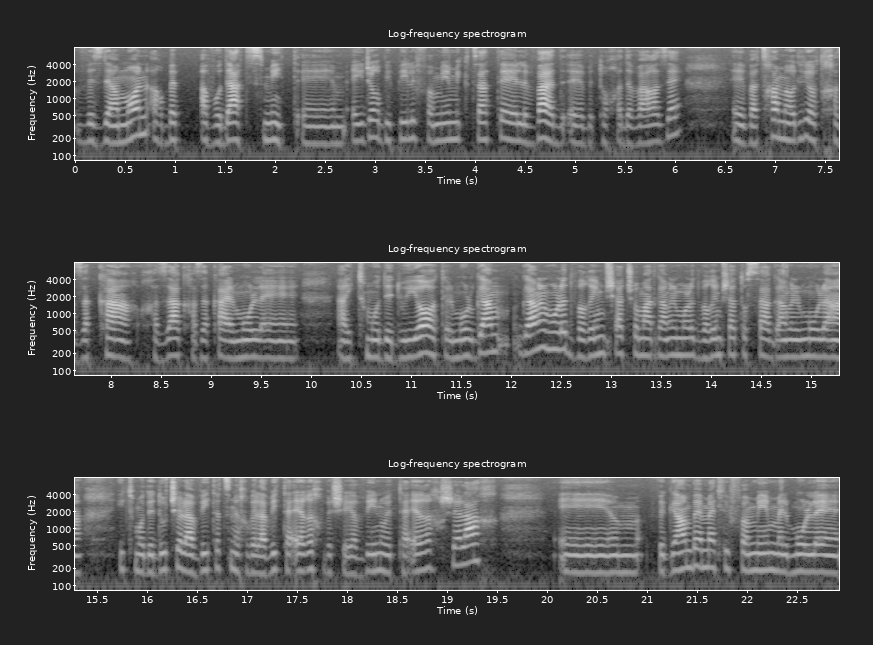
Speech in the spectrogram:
וזה המון הרבה עבודה עצמית. HRBP לפעמים היא קצת לבד בתוך הדבר הזה, ואת צריכה מאוד להיות חזקה, חזק, חזקה אל מול ההתמודדויות, אל מול, גם, גם אל מול הדברים שאת שומעת, גם אל מול הדברים שאת עושה, גם אל מול ההתמודדות של להביא את עצמך ולהביא את הערך ושיבינו את הערך שלך. אמ, וגם באמת לפעמים אל מול אה,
